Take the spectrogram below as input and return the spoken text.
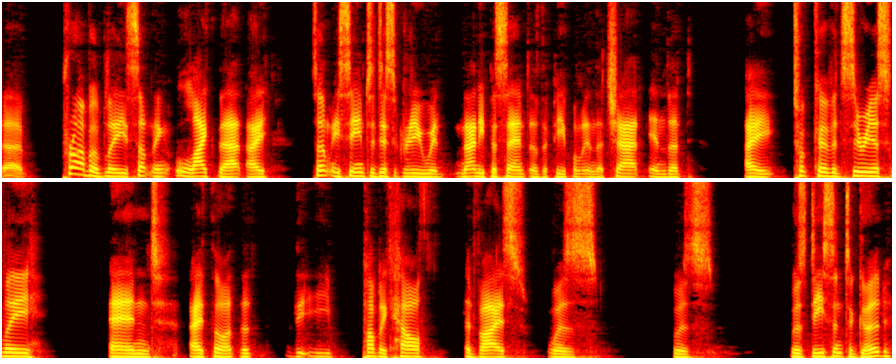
Uh, probably something like that. I certainly seem to disagree with 90% of the people in the chat in that I took COVID seriously and I thought that the public health advice was was was decent to good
